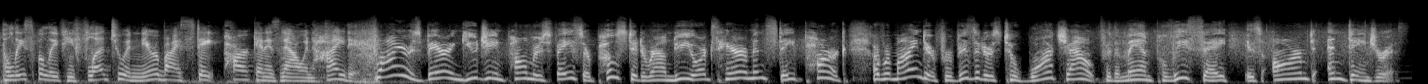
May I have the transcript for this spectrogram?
Police believe he fled to a nearby state park and is now in hiding. Flyers bearing Eugene Palmer's face are posted around New York's Harriman State Park. A reminder for visitors to watch out for the man police say is armed and dangerous.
